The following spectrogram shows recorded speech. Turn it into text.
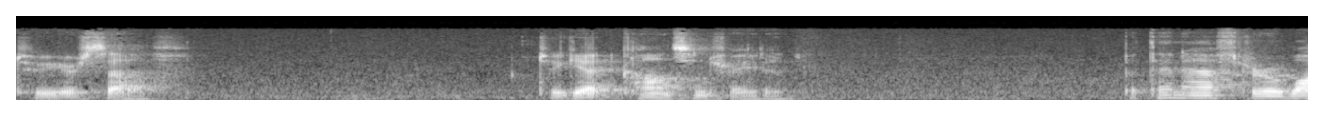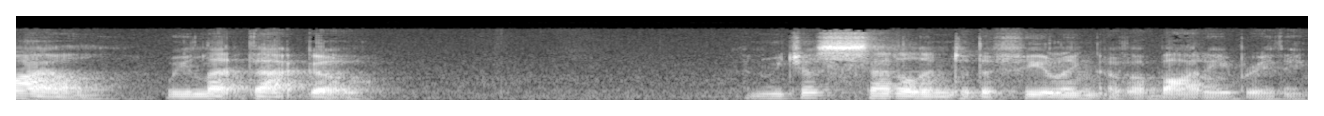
to yourself to get concentrated. But then after a while, we let that go. And we just settle into the feeling of a body breathing.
